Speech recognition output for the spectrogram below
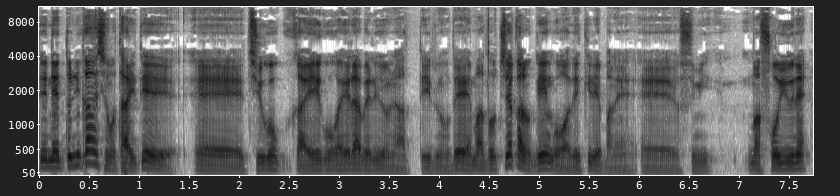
で、ネットに関しても大抵、えー、中国語か英語が選べるようになっているので、まあどちらかの言語ができればね、えー、すみ、まあそういうね、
